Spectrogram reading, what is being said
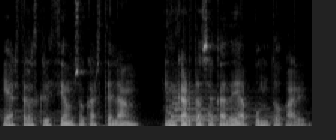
e as transcripcións ao castelán en cartasacadea.gal.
